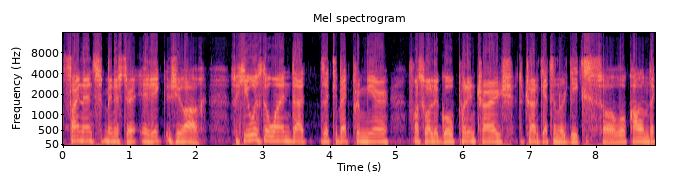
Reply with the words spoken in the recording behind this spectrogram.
finance minister, Éric Girard, so he was the one that the Quebec premier, François Legault, put in charge to try to get to Nordiques. So we'll call him the,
